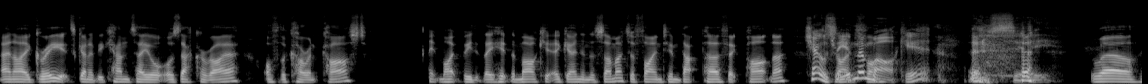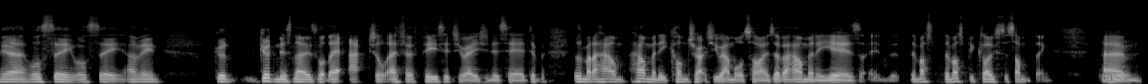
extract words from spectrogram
And I agree, it's going to be Kante or, or Zakaria of the current cast. It might be that they hit the market again in the summer to find him that perfect partner. Chelsea in the find... market? silly. well, yeah, we'll see. We'll see. I mean, good goodness knows what their actual FFP situation is here. Doesn't matter how how many contracts you amortize over how many years. There must there must be close to something. Mm. Um,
